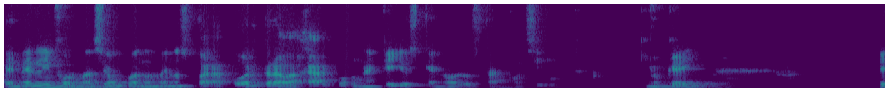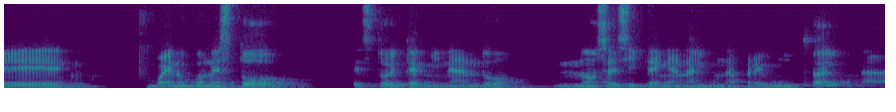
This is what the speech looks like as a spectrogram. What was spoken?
tener la información cuando menos para poder trabajar con aquellos que no lo están consiguiendo. ¿Ok? Eh, bueno, con esto estoy terminando. No sé si tengan alguna pregunta, alguna,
